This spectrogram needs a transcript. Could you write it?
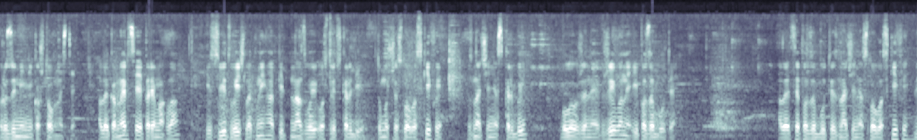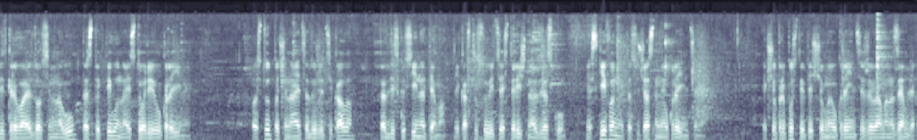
в розумінні коштовності. Але комерція перемогла, і в світ вийшла книга під назвою Острів скарбів, тому що слово скіфи, значення скарби, було вже не вживане і позабуте. Але це позабуте значення слова скіфи відкриває зовсім нову перспективу на історію України. Ось тут починається дуже цікава та дискусійна тема, яка стосується історичного зв'язку між скіфами та сучасними українцями. Якщо припустити, що ми, українці, живемо на землях,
